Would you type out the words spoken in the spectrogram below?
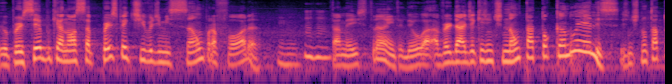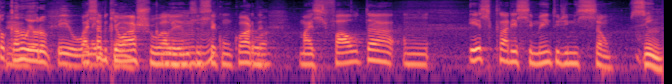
eu percebo que a nossa perspectiva de missão para fora tá meio estranha, entendeu? A, a verdade é que a gente não tá tocando eles. A gente não tá tocando o europeu, o Mas sabe o que eu acho, Ale? Não sei se você concorda, Boa. mas falta um esclarecimento de missão. Sim.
